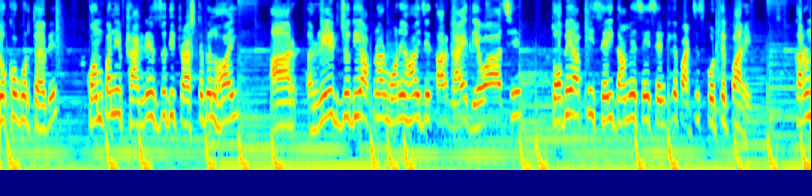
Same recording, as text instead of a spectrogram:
লক্ষ্য করতে হবে। কোম্পানির ফ্র্যাগ্রেন্স যদি ট্রাস্টেবল হয় আর রেট যদি আপনার মনে হয় যে তার গায়ে দেওয়া আছে, তবে আপনি সেই দামে সেই সেন্টটিকে পারচেস করতে পারেন। কারণ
